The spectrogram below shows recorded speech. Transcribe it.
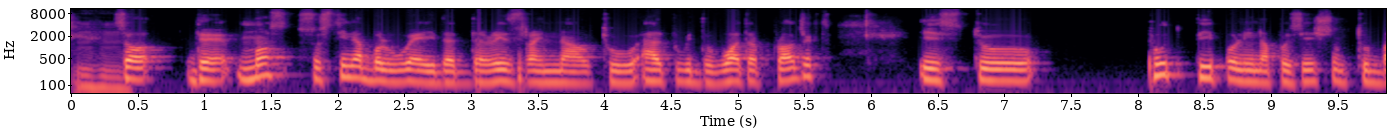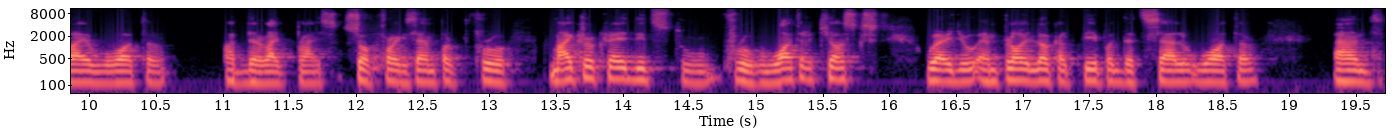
mm-hmm. so the most sustainable way that there is right now to help with the water project is to put people in a position to buy water at the right price. So, for example, through microcredits to through water kiosks where you employ local people that sell water and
